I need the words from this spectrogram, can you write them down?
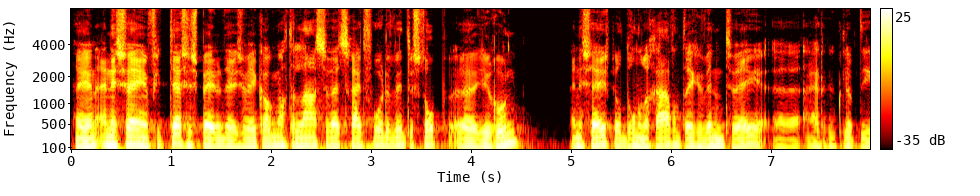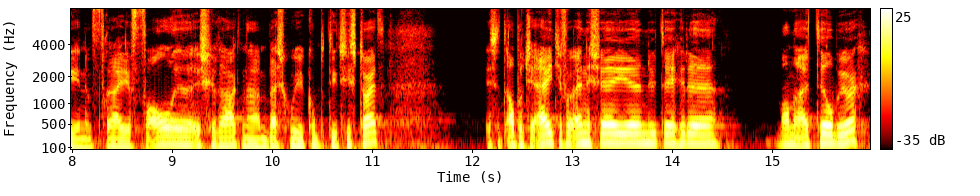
En NEC en Vitesse spelen deze week ook nog de laatste wedstrijd voor de winterstop. Uh, Jeroen, NEC speelt donderdagavond tegen Willem II. Uh, eigenlijk een club die in een vrije val is geraakt na een best goede competitiestart. Is het appeltje eitje voor NEC nu tegen de mannen uit Tilburg?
